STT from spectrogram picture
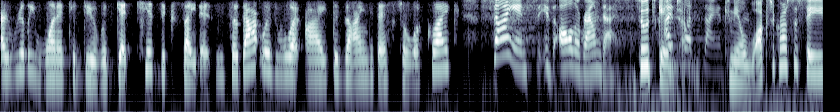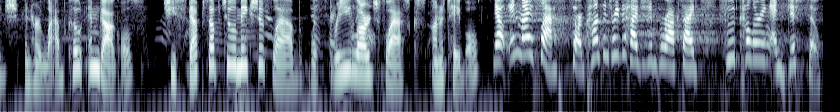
I really wanted to do was get kids excited. And so that was what I designed this to look like. Science is all around us. So it's game time. Camille walks across the stage in her lab coat and goggles. She steps up to a makeshift lab with three large flasks on a table. Now, in my flasks are concentrated hydrogen peroxide, food coloring, and dish soap.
